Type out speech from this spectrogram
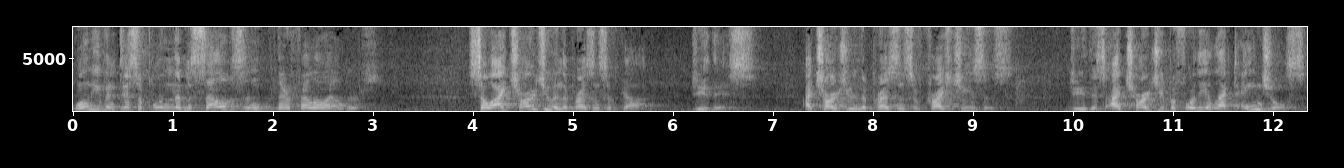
won't even discipline themselves and their fellow elders? So I charge you in the presence of God, do this. I charge you in the presence of Christ Jesus, do this. I charge you before the elect angels,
